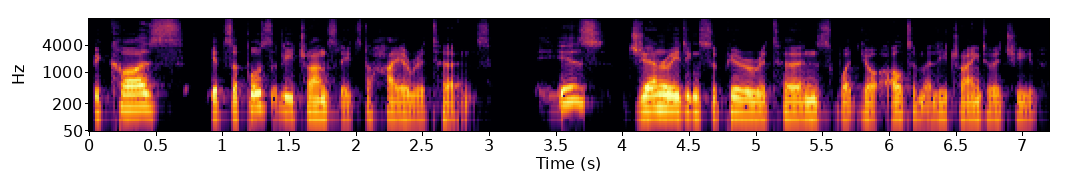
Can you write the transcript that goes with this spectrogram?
because it supposedly translates to higher returns. Is generating superior returns what you're ultimately trying to achieve?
